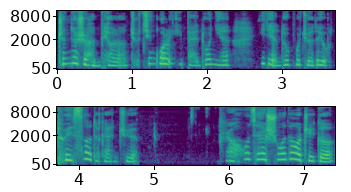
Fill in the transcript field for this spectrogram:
真的是很漂亮，就经过了一百多年，一点都不觉得有褪色的感觉。然后再说到这个。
